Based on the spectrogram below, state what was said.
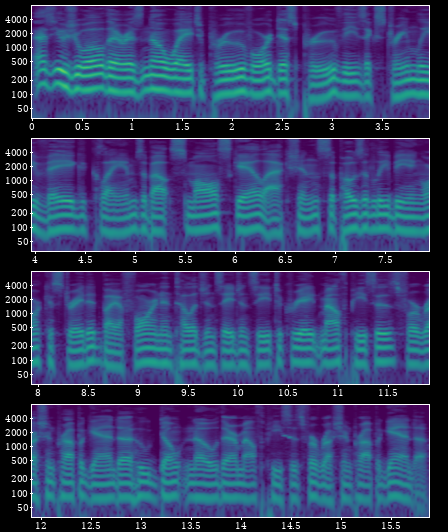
As usual, there is no way to prove or disprove these extremely vague claims about small scale actions supposedly being orchestrated by a foreign intelligence agency to create mouthpieces for Russian propaganda who don't know they're mouthpieces for Russian propaganda.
